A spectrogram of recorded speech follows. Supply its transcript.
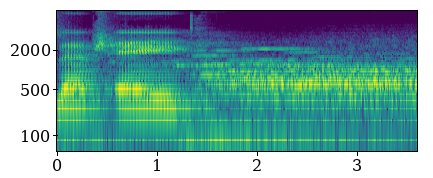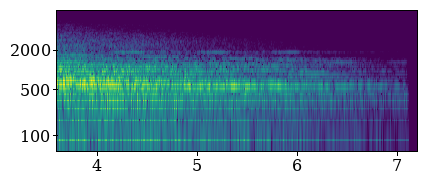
Such hate.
